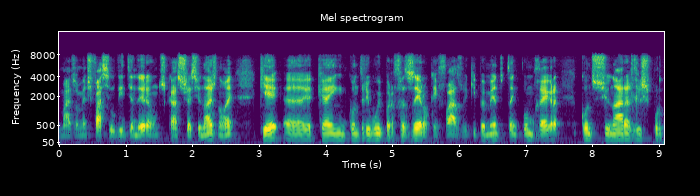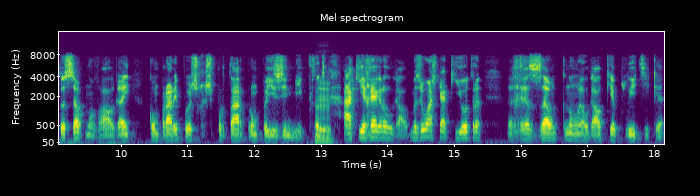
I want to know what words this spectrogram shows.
mais ou menos fácil de entender, é um dos casos excepcionais, não é? Que é uh, quem contribui para fazer ou quem faz o equipamento tem como regra condicionar a reexportação, não vai alguém comprar e depois reexportar para um país inimigo. Portanto, hum. há aqui a regra legal, mas eu acho que há aqui outra razão que não é legal, que é a política,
